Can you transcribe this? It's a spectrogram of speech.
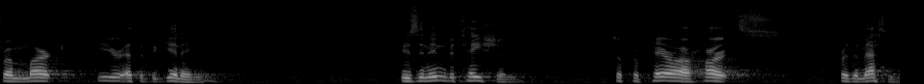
from Mark here at the beginning is an invitation to prepare our hearts for the messenger.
